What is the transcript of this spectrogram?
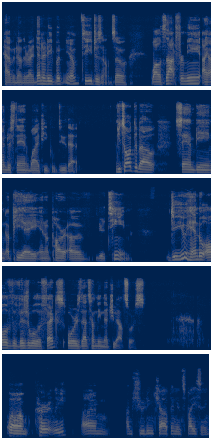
have another identity but you know to each his own. So while it's not for me i understand why people do that. You talked about Sam being a PA and a part of your team. Do you handle all of the visual effects, or is that something that you outsource? Um, currently, I'm I'm shooting, chopping, and spicing.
